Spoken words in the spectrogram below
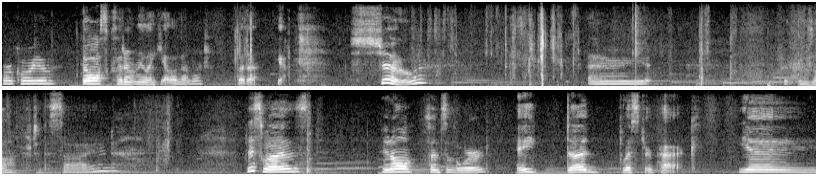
Oricorio. Also because I don't really like yellow that much. But, uh, yeah. So... I put these off to the side. This was, in all sense of the word, a dud blister pack. Yay!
